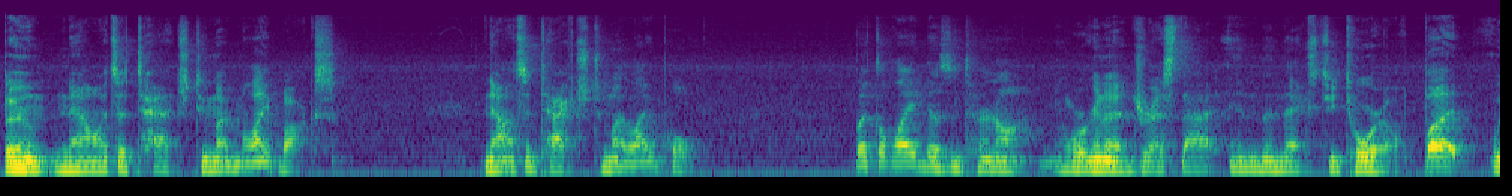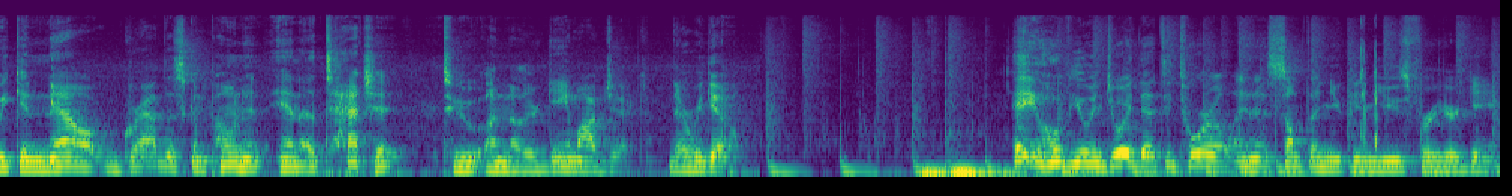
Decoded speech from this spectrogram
boom, now it's attached to my light box. Now it's attached to my light pole but the light doesn't turn on. And we're gonna address that in the next tutorial. But we can now grab this component and attach it to another game object. There we go. Hey, hope you enjoyed that tutorial and it's something you can use for your game.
